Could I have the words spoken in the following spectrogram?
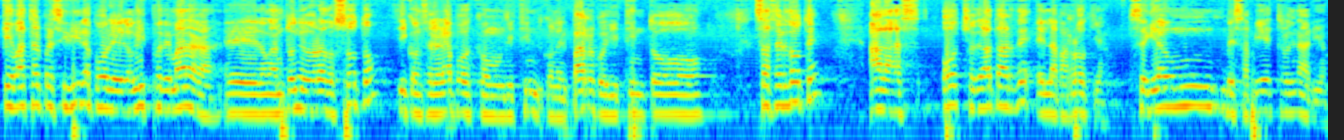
que va a estar presidida por el obispo de Málaga, eh, don Antonio Dorado Soto, y concederá pues, con, con el párroco y distintos sacerdotes a las 8 de la tarde en la parroquia. Seguirá un besapié extraordinario.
